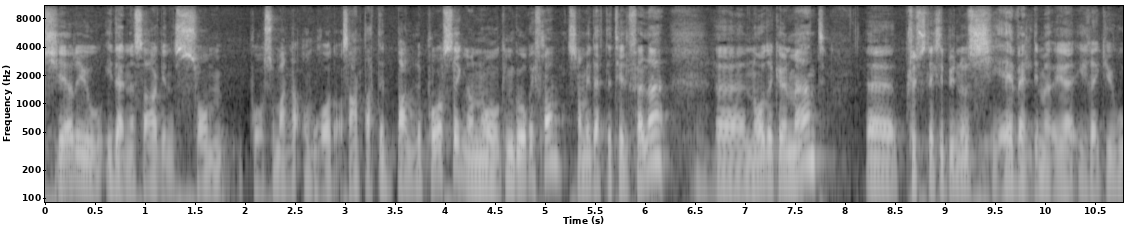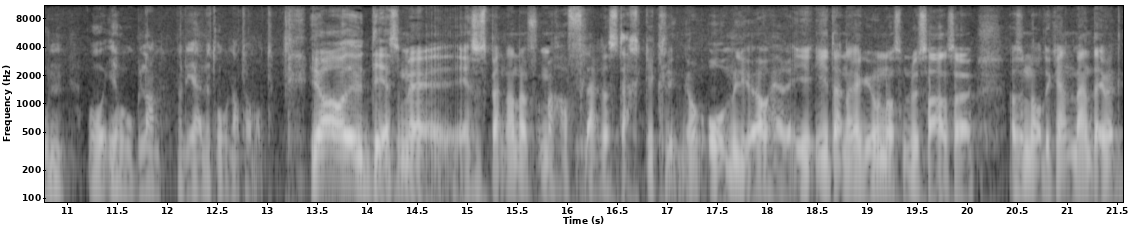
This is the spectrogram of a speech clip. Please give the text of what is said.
skjer det jo i denne saken som på så mange områder sant? at det baller på seg når noen går i front, som i dette tilfellet. Nordic Unmanned eh, plutselig begynner det å skje veldig mye i regionen og i Rogaland når det gjelder droner. Tormod. Ja, og det er jo det som er, er, så spennende. For vi har flere sterke klynger og miljøer her i, i denne regionen. og som du sa, så, altså Nordic det er jo et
